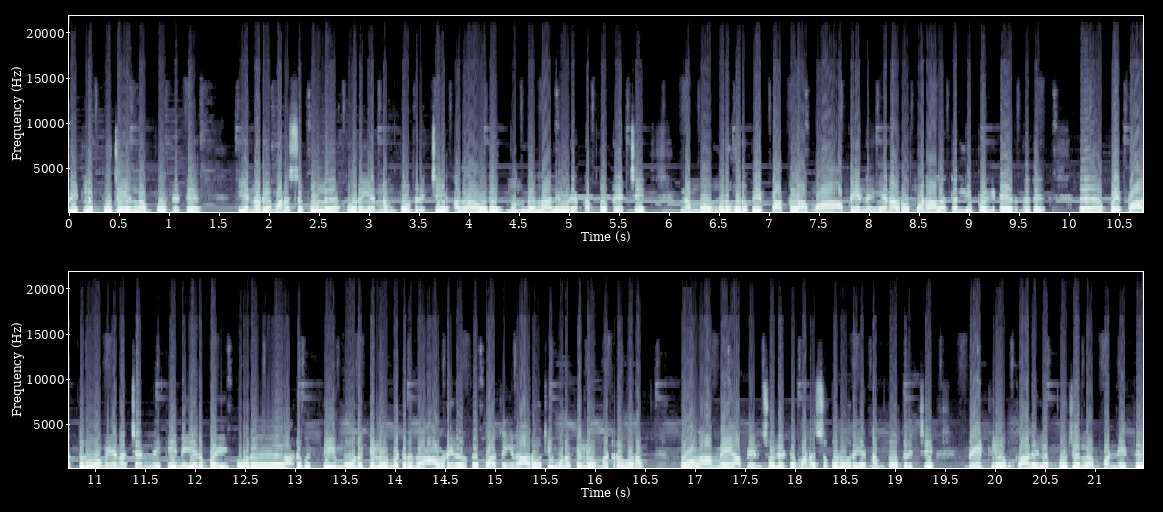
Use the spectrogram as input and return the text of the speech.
வீட்டுல பூஜை எல்லாம் போட்டுட்டு என்னுடைய மனசுக்குள்ள ஒரு எண்ணம் தோன்றுச்சு. அதாவது முந்தின நாளே ஒரு எண்ணம் தோன்றுச்சு. நம்ம முருகரை போய் பார்க்கலாமா அப்படின்னு. ஏன்னா ரொம்ப நாளா தள்ளி போய்கிட்டே இருந்தது. போய் பார்த்துருவோம். ஏன்னா சென்னைக்கு நியர்பை ஒரு அறுபத்தி மூணு கிலோமீட்டர் தான் ஆவடியில இருந்து பாத்தீங்கன்னா அறுபத்தி மூணு கிலோமீட்டர் வரும். போகலாமே அப்படின்னு சொல்லிட்டு மனசுக்குள்ள ஒரு எண்ணம் தோன்றுச்சு. வீட்லேயும் காலையில பூஜை எல்லாம் பண்ணிட்டு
